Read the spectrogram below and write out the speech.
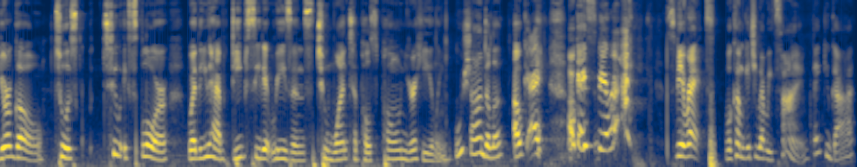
Your goal to to explore whether you have deep seated reasons to want to postpone your healing. Ooh, Chandela. Okay. Okay, spirit. Spirit will come get you every time. Thank you, God.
